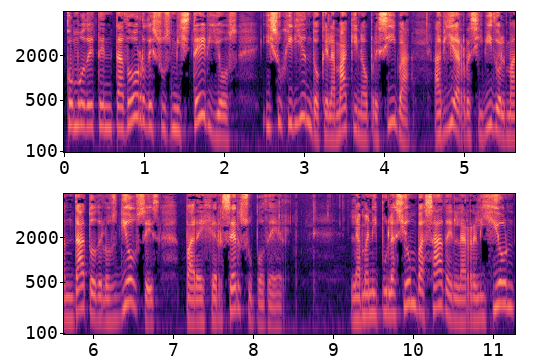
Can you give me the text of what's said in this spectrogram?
como detentador de sus misterios y sugiriendo que la máquina opresiva había recibido el mandato de los dioses para ejercer su poder. La manipulación basada en la religión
